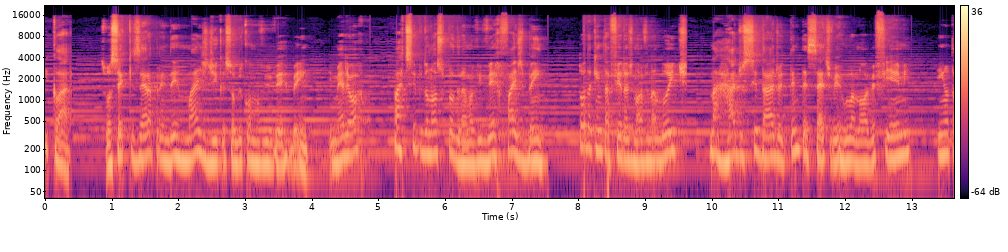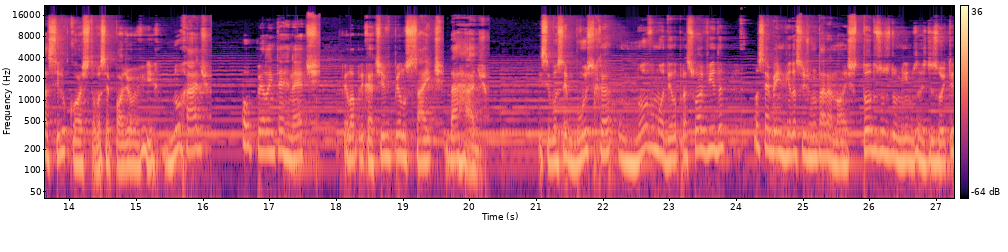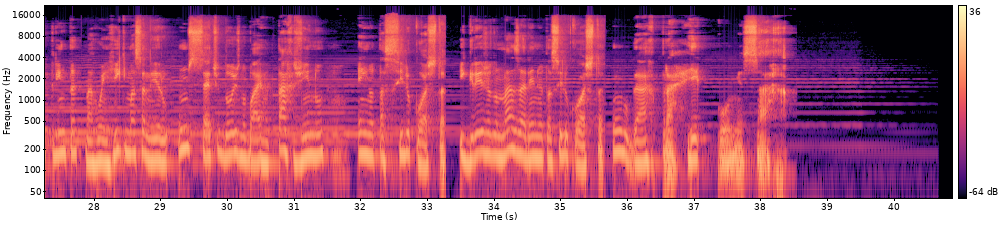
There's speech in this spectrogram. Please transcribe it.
E claro, se você quiser aprender mais dicas sobre como viver bem e melhor, participe do nosso programa Viver Faz Bem, toda quinta-feira às nove da noite, na Rádio Cidade 87,9 FM em Otacílio Costa. Você pode ouvir no rádio ou pela internet, pelo aplicativo e pelo site da rádio. E se você busca um novo modelo para sua vida, você é bem-vindo a se juntar a nós todos os domingos às 18h30 na rua Henrique Massaneiro 172 no bairro Targino, em Otacílio Costa. Igreja do Nazareno Otacílio Costa, um lugar para recomeçar.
